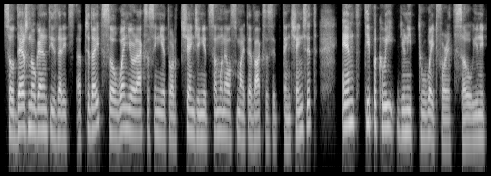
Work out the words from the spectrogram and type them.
So there's no guarantees that it's up to date. So when you're accessing it or changing it, someone else might have accessed it and changed it. And typically you need to wait for it. So you need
